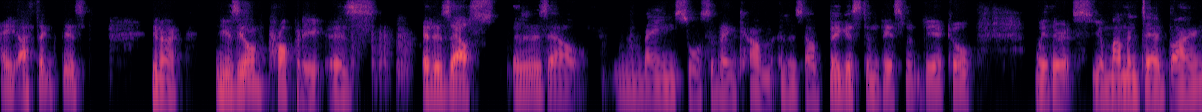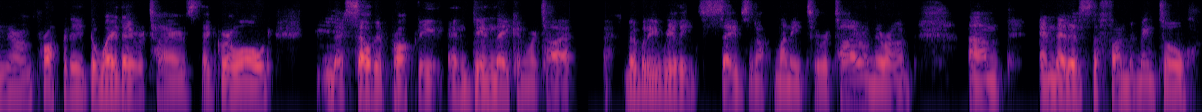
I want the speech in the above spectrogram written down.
hey, I think there's, you know, New Zealand property is it is our it is our main source of income. It is our biggest investment vehicle. Whether it's your mum and dad buying their own property, the way they retire is they grow old, they sell their property, and then they can retire. Nobody really saves enough money to retire on their own, um, and that is the fundamental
